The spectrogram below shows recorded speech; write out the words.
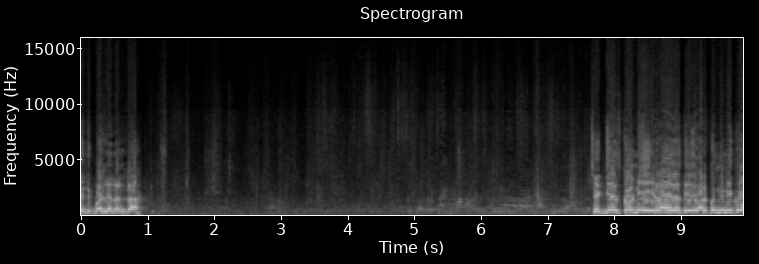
ఎందుకు పడలేదంట? చెక్ చేసుకోండి. ఇరవై ఐదో తేదీ వరకు ఉంది మీకు.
